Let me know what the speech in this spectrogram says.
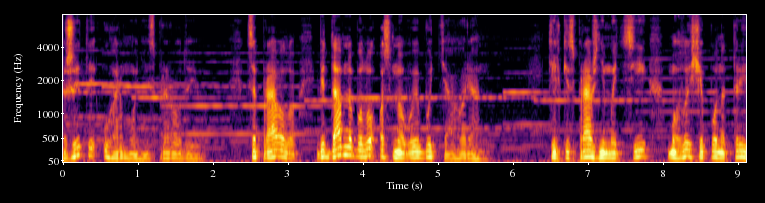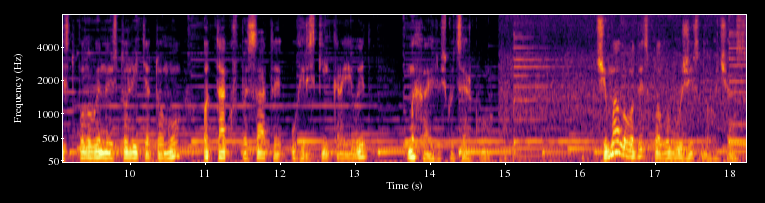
Жити у гармонії з природою. Це правило віддавна було основою буття горян. Тільки справжні митці могли ще понад три з половиною століття тому отак вписати у гірський краєвид Михайлівську церкву. Чимало води сплало в ужі з того часу.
